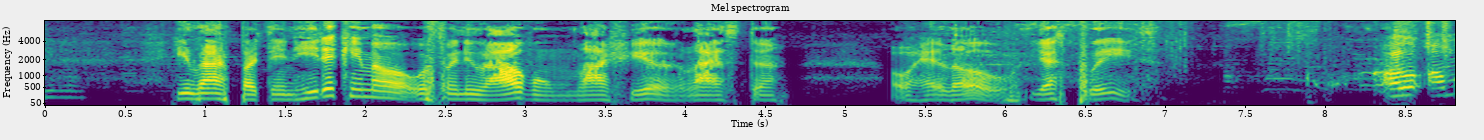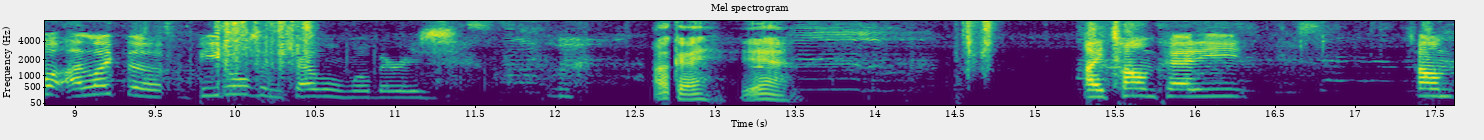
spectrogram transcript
left. He left, but then he did came out with a new album last year. Last uh, oh hello, yes please. I, I'm a, I like the Beatles and Traveling Wilburys. Okay, yeah. Like Tom Petty, Tom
